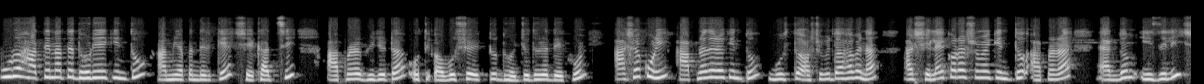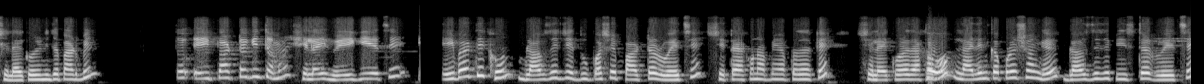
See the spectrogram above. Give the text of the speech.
পুরো হাতে নাতে ধরিয়ে কিন্তু আমি আপনাদেরকে শেখাচ্ছি। আপনারা ভিডিওটা অতি অবশ্যই একটু ধৈর্য ধরে দেখুন। আশা করি আপনাদেরও কিন্তু বুঝতে অসুবিধা হবে না। আর সেলাই করার সময় কিন্তু আপনারা একদম ইজিলি সেলাই করে নিতে পারবেন। তো এই পার্টটা কিন্তু আমার সেলাই হয়ে গিয়েছে। এইবার দেখুন ব্লাউজের যে দুপাশে পার্টটা রয়েছে সেটা এখন আমি আপনাদেরকে সেলাই করে দেখাবো। লাইলেন কাপড়ের সঙ্গে ব্লাউজের যে পিসটা রয়েছে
